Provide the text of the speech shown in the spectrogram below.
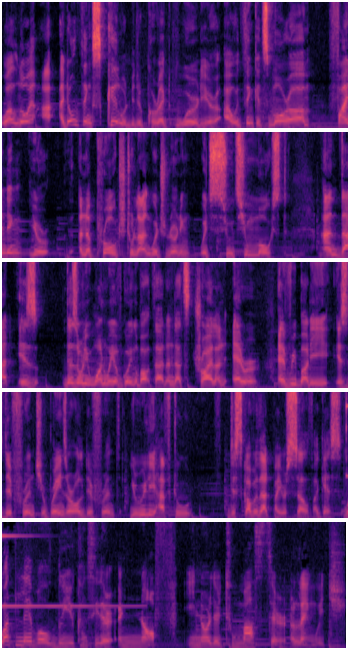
Well, no, I, I don't think skill would be the correct word here. I would think it's more um, finding your an approach to language learning which suits you most, and that is there's only one way of going about that, and that's trial and error. Everybody is different. Your brains are all different. You really have to discover that by yourself, I guess. What level do you consider enough in order to master a language?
